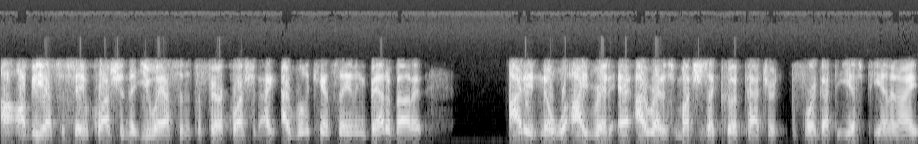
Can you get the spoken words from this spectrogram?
I'll, be asked the same question that you asked, and it's a fair question. I, I really can't say anything bad about it. I didn't know I read. I read as much as I could, Patrick, before I got to ESPN, and I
